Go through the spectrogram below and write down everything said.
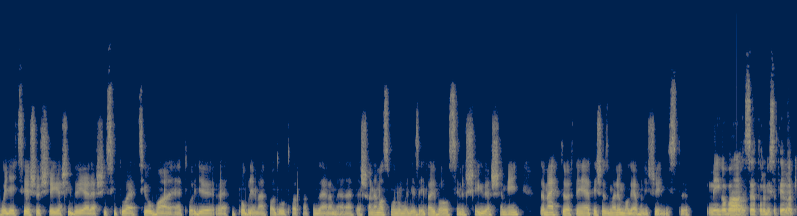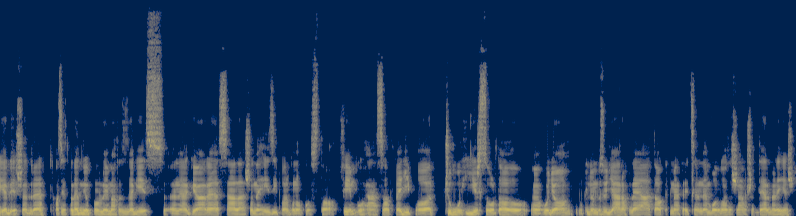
hogy egy szélsőséges időjárási szituációban lehet, hogy, lehet, hogy problémák adódhatnak az áramellátással. Nem azt mondom, hogy ez egy nagy valószínűségű esemény, de megtörténhet, és ez már önmagában is rémisztő. Még a vállalati szektorra visszatérve a kérdésedre, azért a legnagyobb problémát az, az egész energiára elszállás a nehéziparban okozta. Fémkohászat, vegyipar, csomó hír szólt hogy a különböző gyárak leálltak, mert egyszerűen nem volt gazdaságos a termelés.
